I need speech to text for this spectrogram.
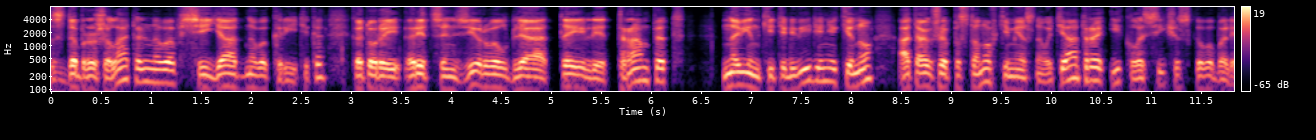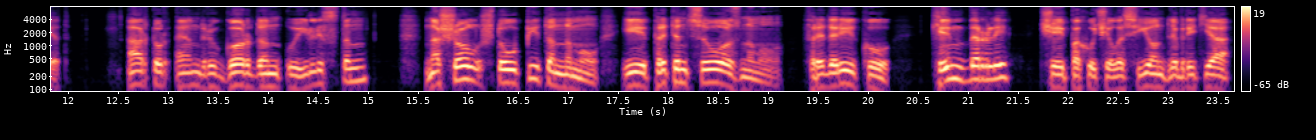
с доброжелательного всеядного критика, который рецензировал для Тейли Трампет новинки телевидения, кино, а также постановки местного театра и классического балета. Артур Эндрю Гордон Уиллистон нашел, что упитанному и претенциозному Фредерику Кимберли, чей пахучий лосьон для бритья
